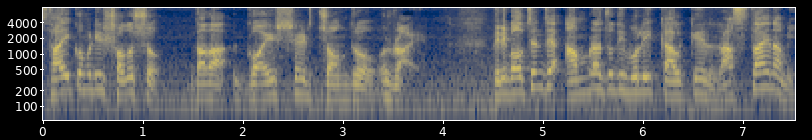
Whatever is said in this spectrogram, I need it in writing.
স্থায়ী কমিটির সদস্য দাদা গয়েশের চন্দ্র রায়। তিনি বলছেন যে, আমরা যদি বলি কালকে রাস্তায় নামি,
